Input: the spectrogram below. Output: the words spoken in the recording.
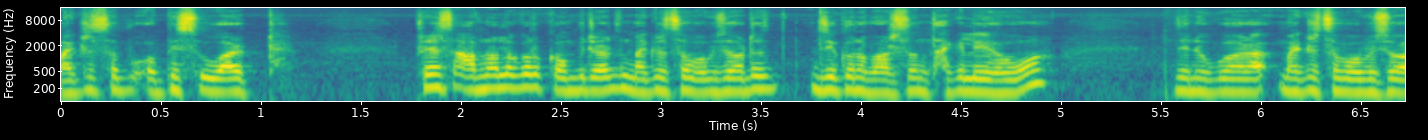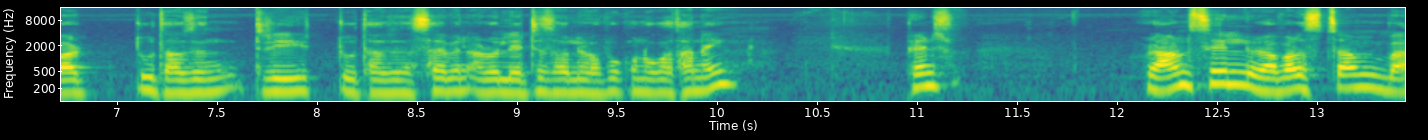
মাইক্ৰ'ছফ্ট অফিচ ৱাৰ্ড ফ্ৰেণ্ডছ আপোনালোকৰ কম্পিউটাৰত মাইক্ৰ'ছফ্ট অফিচ ৱাৰ্ডত যিকোনো ভাৰ্চন থাকিলেই হ'ব। যেনেকুৱা Microsoft office word two thousand three two thousand seven আৰু লেটেষ্ট হ'লে হ'ব কোনো কথা নাই। Friends round seal rubber stamp বা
